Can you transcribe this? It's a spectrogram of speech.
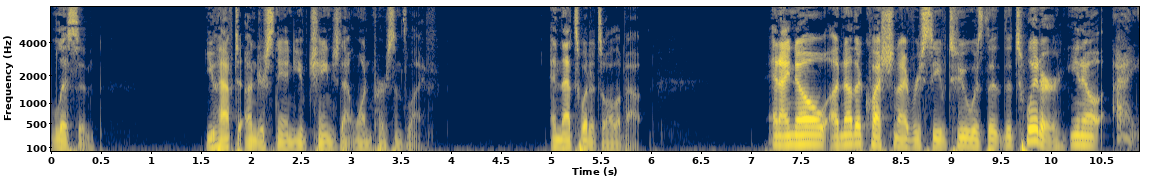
listen, you have to understand you've changed that one person's life. And that's what it's all about. And I know another question I've received too was the, the Twitter. You know, I,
